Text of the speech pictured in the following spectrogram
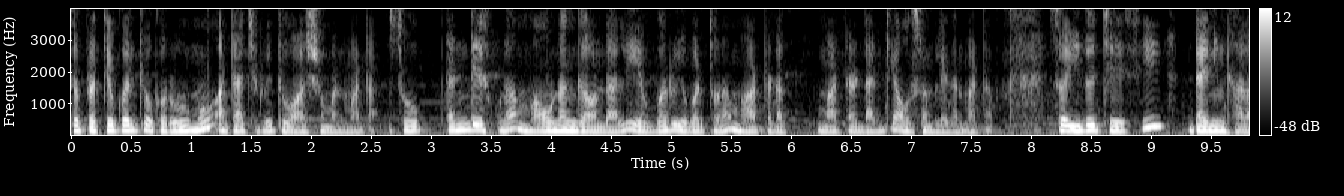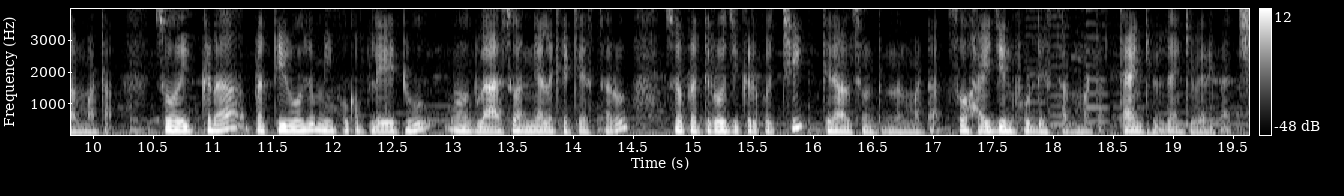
సో ప్రతి ఒక్కరికి ఒక రూము అటాచ్డ్ విత్ వాష్రూమ్ అనమాట సో టెన్ డేస్ కూడా మౌనంగా ఉండాలి ఎవరు ఎవరితోనో మాట్లాడ మాట్లాడడానికి అవసరం లేదనమాట సో ఇది వచ్చేసి డైనింగ్ హాల్ అనమాట సో ఇక్కడ ప్రతిరోజు మీకు ఒక ప్లేటు గ్లాసు అన్నీ అలకేట్ చేస్తారు. సో ప్రతిరోజు ఇక్కడికి వచ్చి తినాల్సి ఉంటుందన్నమాట. సో హైజీన్ ఫుడ్ ఇస్తారనమాట thank you thank you very much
